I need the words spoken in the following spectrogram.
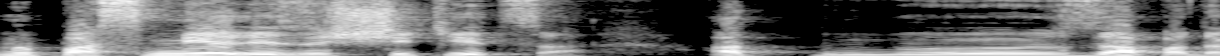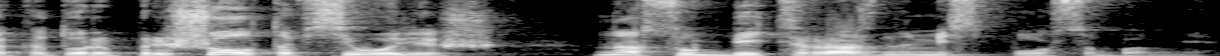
Мы посмели защититься от э, Запада, который пришел-то всего лишь нас убить разными способами.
